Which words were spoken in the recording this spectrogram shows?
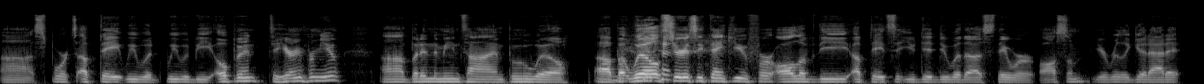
uh, sports update, we would we would be open to hearing from you. Uh, but in the meantime, boo Will. Uh, but Will, seriously, thank you for all of the updates that you did do with us. They were awesome. You're really good at it,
